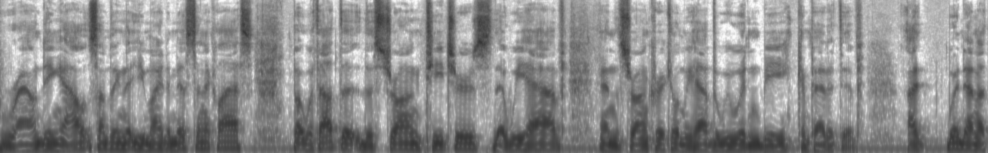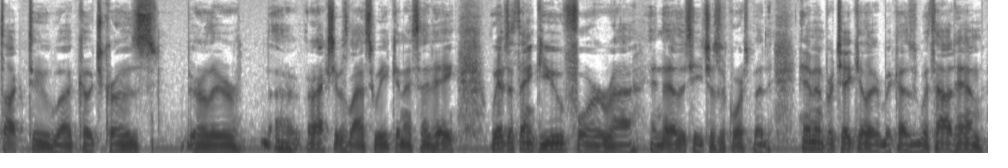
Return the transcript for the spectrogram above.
rounding out something that you might have missed in a class. But without the, the strong teachers that we have and the strong curriculum we have, we wouldn't be competitive. I went down, I talked to uh, Coach Crow's earlier, uh, or actually it was last week, and I said, "Hey, we have to thank you for, uh, and the other teachers, of course, but him in particular, because without him,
